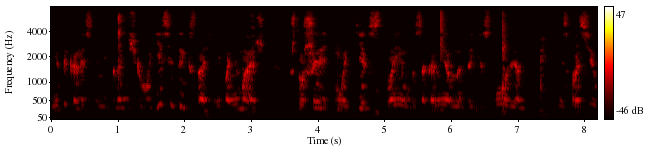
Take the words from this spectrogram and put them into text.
не тыкались с ним никогда, ничего. Если ты, кстати, не понимаешь, что шерить мой текст с твоим высокомерным предисловием, не спросив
